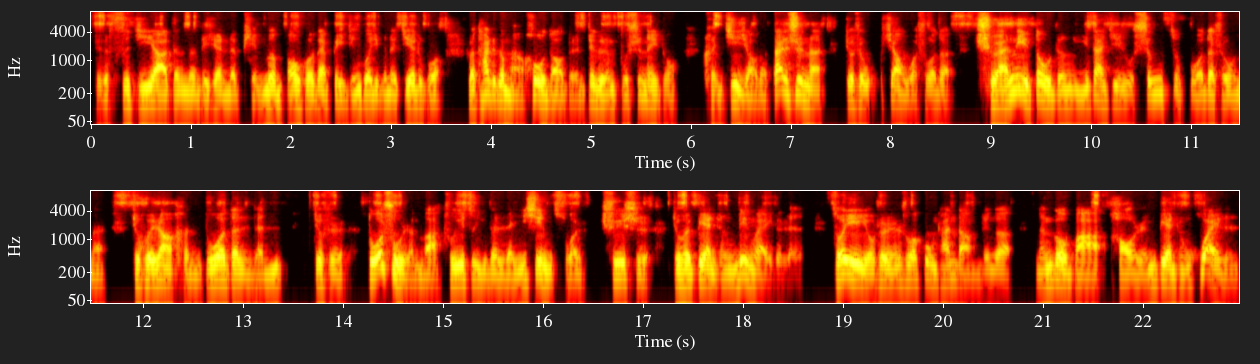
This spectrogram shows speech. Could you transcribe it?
这个司机啊，等等这些人的评论，包括在北京过去跟他接触过，说他这个蛮厚道的人，这个人不是那种很计较的。但是呢，就是像我说的，权力斗争一旦进入生死搏的时候呢，就会让很多的人，就是多数人吧，出于自己的人性所驱使，就会变成另外一个人。所以有时候人说共产党这个能够把好人变成坏人，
